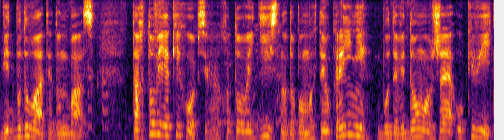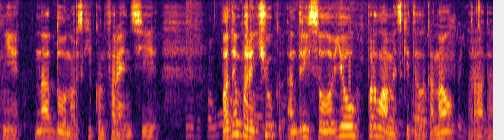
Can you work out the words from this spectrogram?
відбудувати Донбас. Та хто в яких обсягах готовий дійсно допомогти Україні, буде відомо вже у квітні на донорській конференції. Вадим Паренчук, Андрій Соловйов, парламентський телеканал Рада.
